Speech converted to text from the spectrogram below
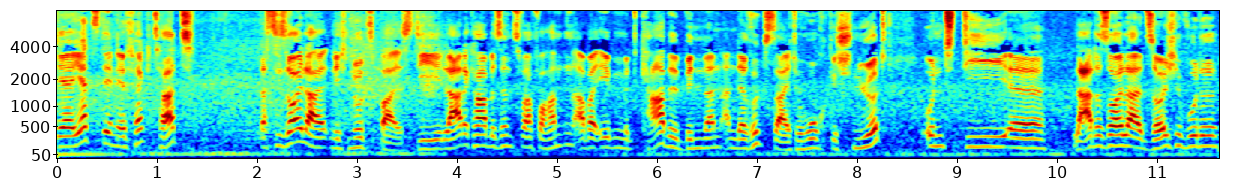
der jetzt den Effekt hat, dass die Säule halt nicht nutzbar ist. Die Ladekabel sind zwar vorhanden, aber eben mit Kabelbindern an der Rückseite hochgeschnürt und die äh, Ladesäule als solche wurde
